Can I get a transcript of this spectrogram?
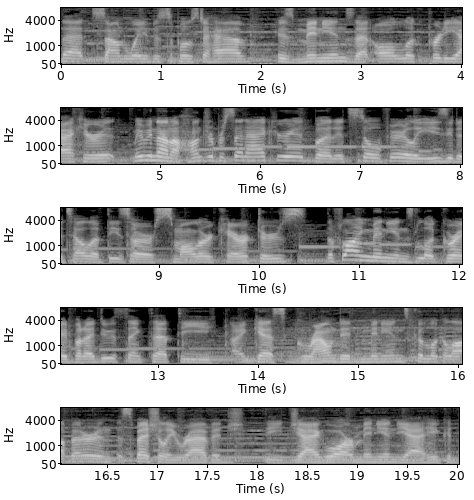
that Soundwave is supposed to have, his minions that all look pretty accurate. Maybe not 100% accurate, but it's still fairly easy to tell that these are smaller characters. The flying minions look great, but I do think that the, I guess, grounded minions could look a lot better, and especially Ravage, the Jaguar minion. Yeah, he could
